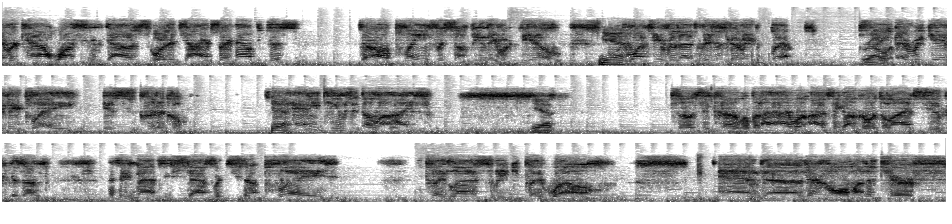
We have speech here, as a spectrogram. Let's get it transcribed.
never count Washington, Dallas, or the Giants right now because they're all playing for something. They were, you know, Yeah. one team for that division is going to make the playoffs. Right. So every game they play is critical. Yeah. And any team's alive. Yep. So it's incredible. But I, I, I think I'll go with the Lions too because I'm, I think Matthew Stafford's going to play. He played last week. He played well. And uh, they're home on the turf.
